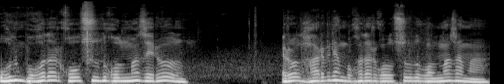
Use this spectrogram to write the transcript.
Oğlum bu kadar kolsuzluk olmaz Erol. Erol harbiden bu kadar kolsuzluk olmaz ama.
